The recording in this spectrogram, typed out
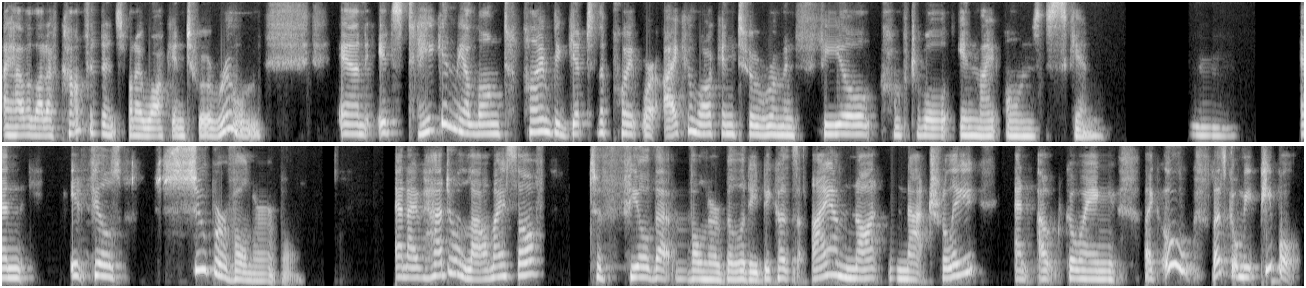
i have a lot of confidence when i walk into a room. And it's taken me a long time to get to the point where i can walk into a room and feel comfortable in my own skin. Mm. and it feels super vulnerable and I've had to allow myself to feel that vulnerability because I am not naturally an outgoing, like, oh, let's go meet people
